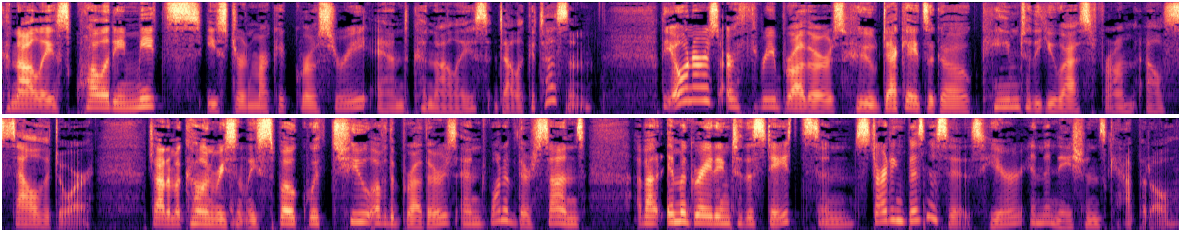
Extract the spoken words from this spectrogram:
Canales Quality Meats, Eastern Market Grocery, and Canales Delicatessen. The owners are three brothers who decades ago came to the U.S. from El Salvador. Jonna McKone recently spoke with two of the brothers and one of their sons about immigrating to the States and starting businesses here in the nation's capital.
